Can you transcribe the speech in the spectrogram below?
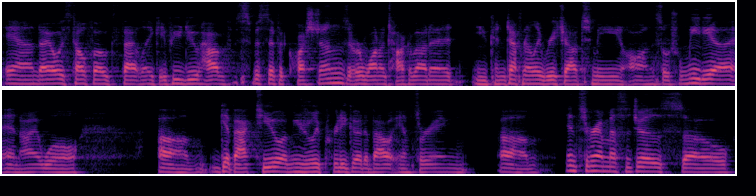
and I always tell folks that, like, if you do have specific questions or want to talk about it, you can definitely reach out to me on social media and I will um, get back to you. I'm usually pretty good about answering um, Instagram messages. So,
